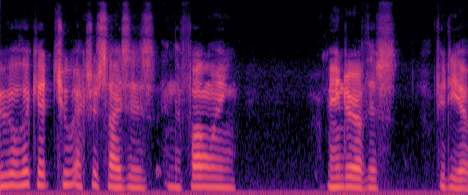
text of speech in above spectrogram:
We will look at two exercises in the following remainder of this video.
